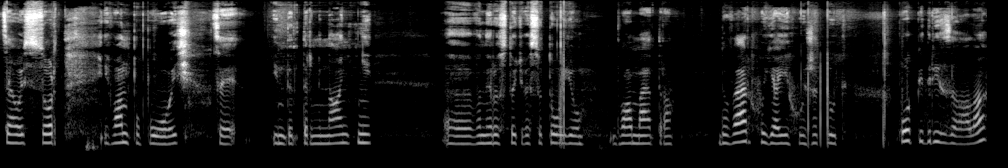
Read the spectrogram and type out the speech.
Це ось сорт Іван Попович. Це індетермінантні. Е, Вони ростуть висотою 2 метра доверху. Я їх вже тут попідрізала,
